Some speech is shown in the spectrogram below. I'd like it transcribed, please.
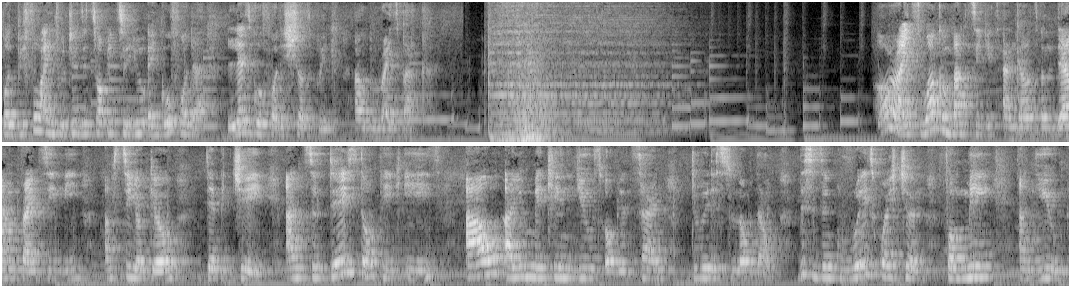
But before I introduce the topic to you and go further, let's go for the short break. I'll be right back. Alright, welcome back to Youth Hangout on Diamond Prime TV. I'm still your girl, Debbie J. And today's topic is how are you making use of your time during this lockdown? This is a great question for me and you.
